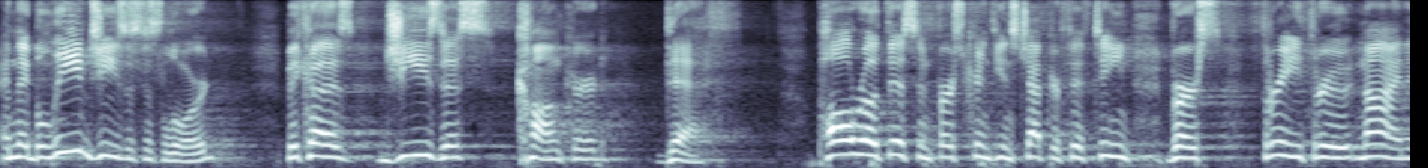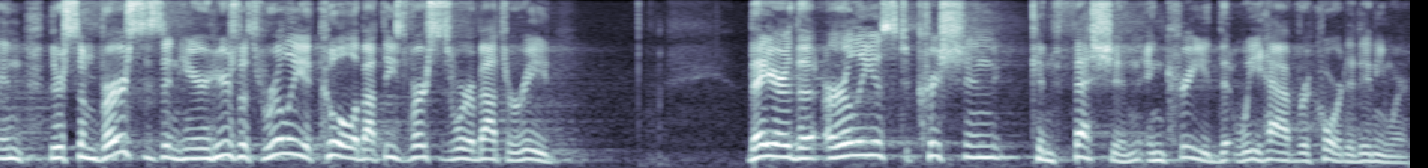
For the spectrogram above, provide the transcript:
And they believe Jesus is Lord because Jesus conquered death. Paul wrote this in 1 Corinthians chapter 15, verse 3 through 9. And there's some verses in here. Here's what's really cool about these verses we're about to read. They are the earliest Christian confession and creed that we have recorded anywhere.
